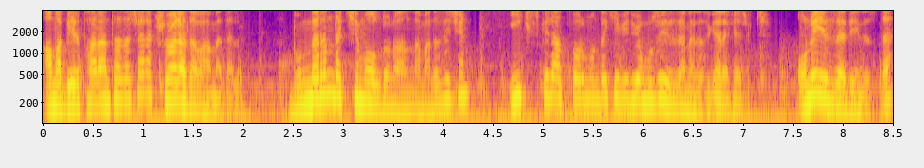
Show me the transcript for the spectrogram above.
Ama bir parantez açarak şöyle devam edelim. Bunların da kim olduğunu anlamanız için X platformundaki videomuzu izlemeniz gerekecek. Onu izlediğinizde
